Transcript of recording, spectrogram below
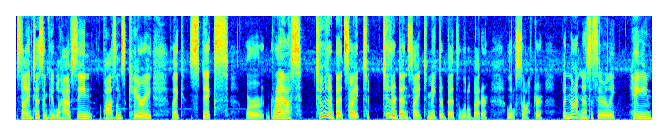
scientists and people have seen possums carry like sticks or grass to their bed site, to, to their den site to make their beds a little better, a little softer, but not necessarily hanging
